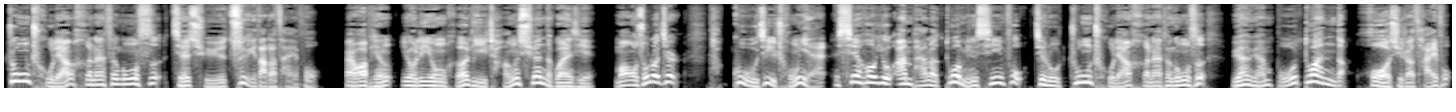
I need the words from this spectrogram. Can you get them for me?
中储粮河南分公司截取最大的财富，白华平又利用和李长轩的关系，卯足了劲儿。他故伎重演，先后又安排了多名心腹进入中储粮河南分公司，源源不断的获取着财富。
